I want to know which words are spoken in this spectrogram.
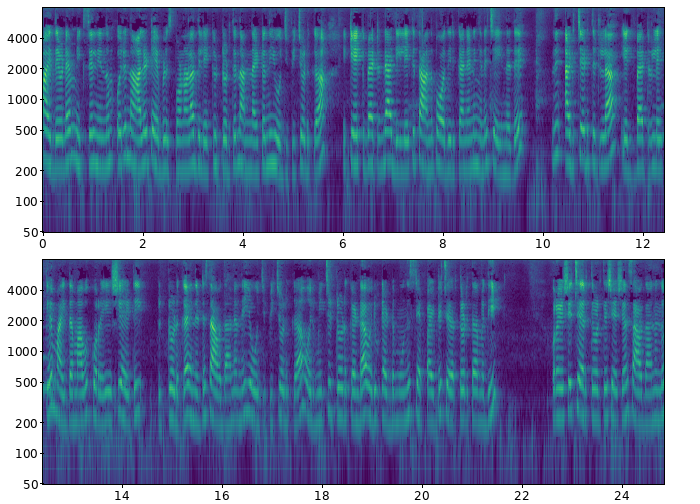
മൈദയുടെ മിക്സിൽ നിന്നും ഒരു നാല് ടേബിൾ സ്പൂണോളം അതിലേക്ക് ഇട്ടുകൊടുത്ത് നന്നായിട്ടൊന്ന് യോജിപ്പിച്ചെടുക്കുക ഈ കേക്ക് ബാറ്ററിന്റെ അടിയിലേക്ക് താന്ന് പോതിരിക്കാനാണ് ഇങ്ങനെ ചെയ്യുന്നത്. അടിച്ചെടുത്തിട്ടുള്ള എഗ് ബാറ്ററിലേക്ക് മൈദമാവ് കുറേശ്ശെയായിട്ട് ഇട്ട് കൊടുക്കുക എന്നിട്ട് സാവധാനം ഒന്ന് യോജിപ്പിച്ച് കൊടുക്കുക. ഒരുമിച്ച് ഇട്ട് കൊടുക്കേണ്ട ഒരു രണ്ട് മൂന്ന് സ്റ്റെപ്പായിട്ട് ചേർത്ത് കൊടുത്താൽ മതി. കുറേശ്ശെ ചേർത്ത് കൊടുത്ത ശേഷം സാവധാനം ഒന്ന്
